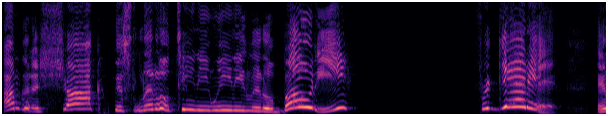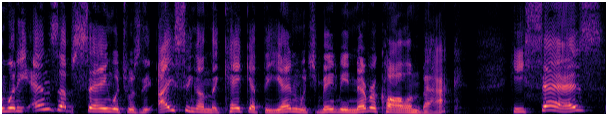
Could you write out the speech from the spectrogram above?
I'm going to shock this little teeny weeny little Bodie. Forget it. And what he ends up saying, which was the icing on the cake at the end, which made me never call him back, he says,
